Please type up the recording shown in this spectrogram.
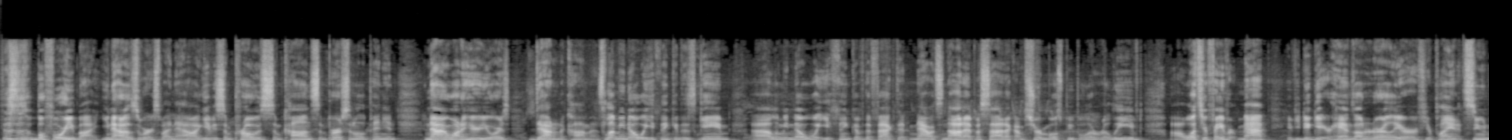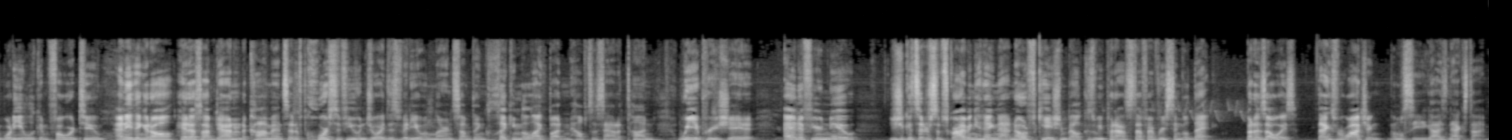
This is before you buy. You know how this works by now. I give you some pros, some cons, some personal opinion. Now I want to hear yours down in the comments. Let me know what you think of this game. Uh, let me know what you think of the fact that now it's not episodic. I'm sure most people are relieved. Uh, what's your favorite map? If you did get your hands on it early, or if you're playing it soon, what are you looking forward to? Anything at all, hit us up down in the comments. And of course, if you enjoyed this video and learned something, clicking the like button helps us out a ton. We appreciate it. And if you're new, you should consider subscribing and hitting that notification bell because we put out stuff every single day. But as always, thanks for watching, and we'll see you guys next time.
